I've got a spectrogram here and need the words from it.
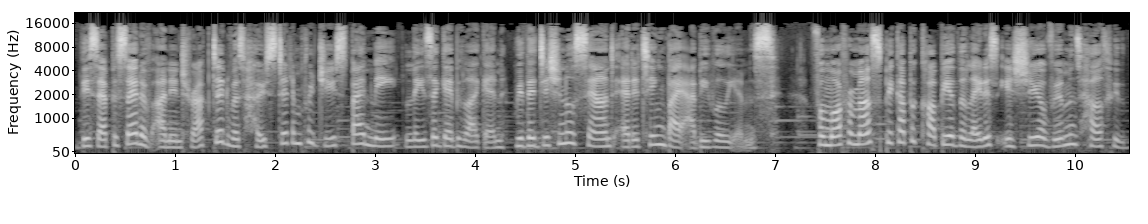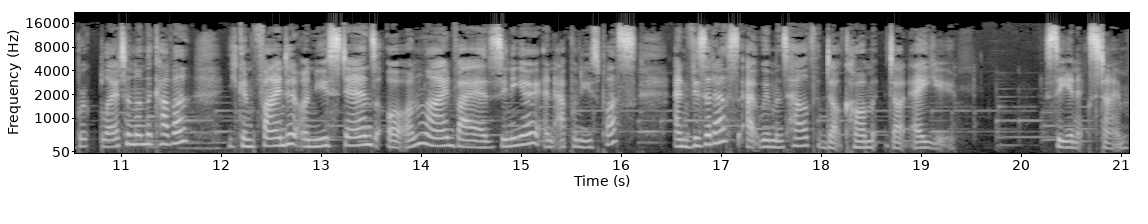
This episode of Uninterrupted was hosted and produced by me, Lisa Gebilagan, with additional sound editing by Abby Williams. For more from us, pick up a copy of the latest issue of Women's Health with Brooke Blurton on the cover. You can find it on newsstands or online via Zinio and Apple News Plus, and visit us at womenshealth.com.au. See you next time.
